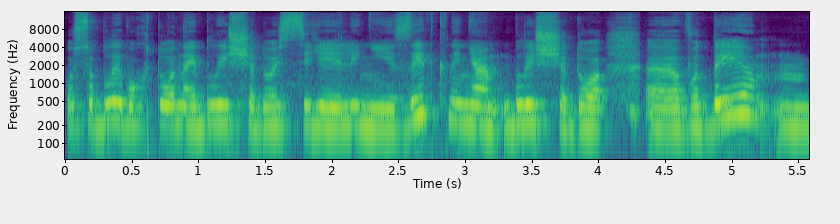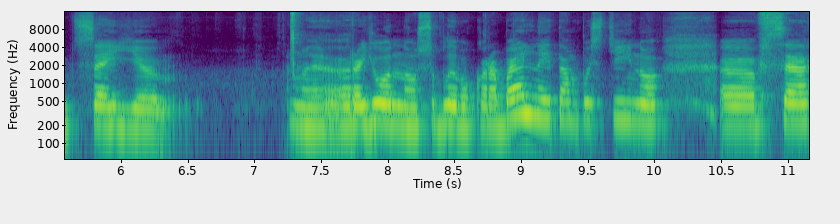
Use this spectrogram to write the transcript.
особливо хто найближче до цієї лінії зіткнення, ближче до е, води. Цей е, район, особливо корабельний, там постійно е, все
